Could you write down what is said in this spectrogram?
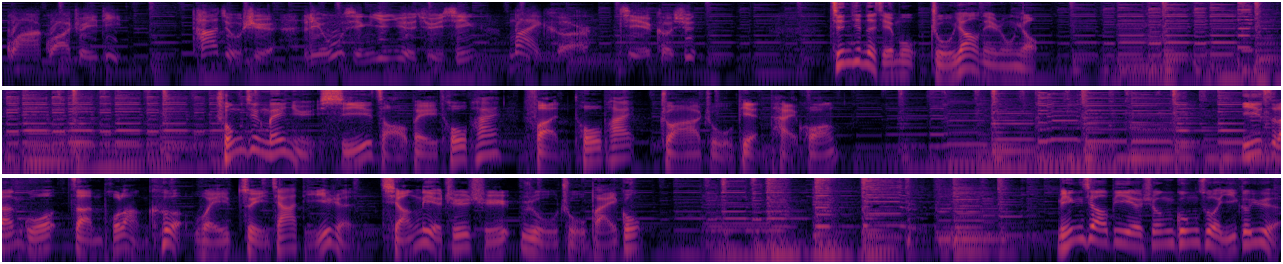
呱呱坠地。他就是流行音乐巨星迈克尔·杰克逊。今天的节目主要内容有：重庆美女洗澡被偷拍，反偷拍抓住变态狂。伊斯兰国赞普朗克为最佳敌人，强烈支持入驻白宫。名校毕业生工作一个月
